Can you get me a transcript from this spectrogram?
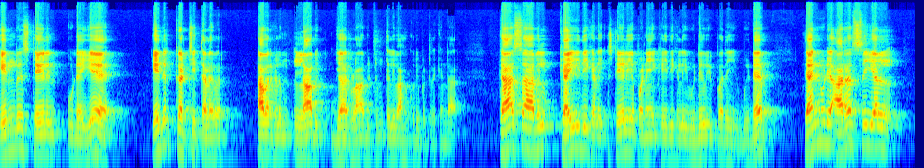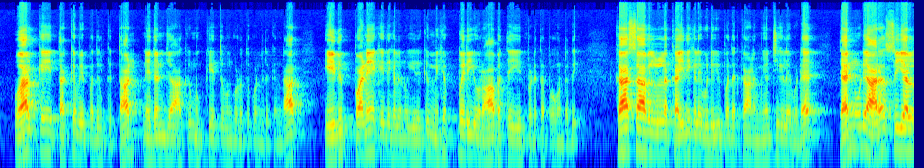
என்று ஸ்டேலின் உடைய எதிர்க்கட்சி தலைவர் அவர்களும் லாபிட் ஜார் லாபிட்டும் தெளிவாக குறிப்பிட்டிருக்கின்றார். காசாவில் கைதிகளை ஸ்டேலிய பணைய கைதிகளை விடுவிப்பதை விட தன்னுடைய அரசியல் வாழ்க்கையை தக்க வைப்பதற்குத்தான் நெதன்ஜாக்கு முக்கியத்துவம் கொடுத்து கொண்டிருக்கின்றார். இது பணைய கைதிகளின் உயிருக்கு மிகப்பெரிய ஒரு ஆபத்தை ஏற்படுத்தப் போகின்றது. காசாவில் உள்ள கைதிகளை விடுவிப்பதற்கான முயற்சிகளை விட தன்னுடைய அரசியல்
